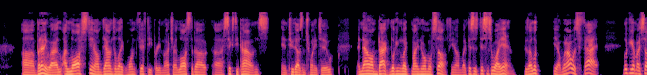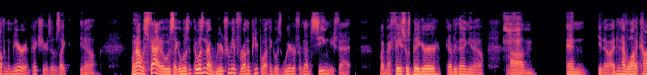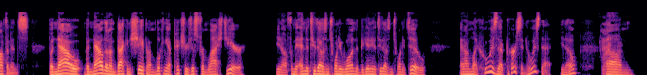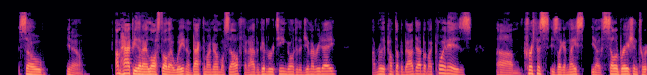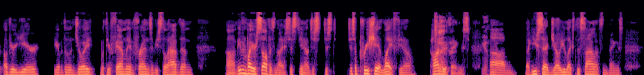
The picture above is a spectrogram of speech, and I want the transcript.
Uh, but anyway, I, I lost. You know, I'm down to like 150 pretty much. I lost about uh, 60 pounds in 2022, and now I'm back looking like my normal self. You know, I'm like this is this is who I am because I look. You know, when I was fat, looking at myself in the mirror in pictures, it was like you know when I was fat, it was like it wasn't it wasn't that weird for me. For other people, I think it was weirder for them seeing me fat. Like my face was bigger, everything, you know. Mhm. Um and you know, I didn't have a lot of confidence. But now, but now that I'm back in shape and I'm looking at pictures just from last year, you know, from the end of 2021, the beginning of 2022, and I'm like, who is that person? Who is that? You know? Um, so, you know, I'm happy that I lost all that weight and I'm back to my normal self and I have a good routine going to the gym every day. I'm really pumped up about that. But my point is, um, Christmas is like a nice, you know, celebration to, of your year. You're able to enjoy with your family and friends if you still have them. Um, even by yourself is nice. Just, you know, just, just, just appreciate life, you know, ponder Exactly. things. Yeah. Um, like you said, Joe, you like the silence and things.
